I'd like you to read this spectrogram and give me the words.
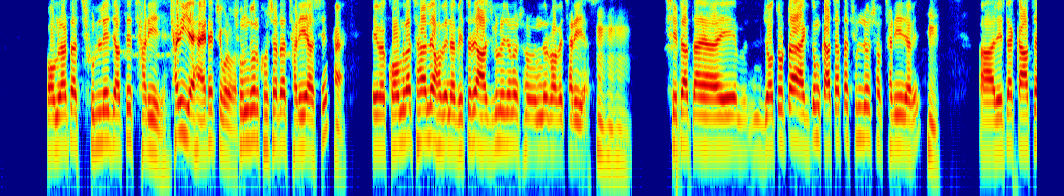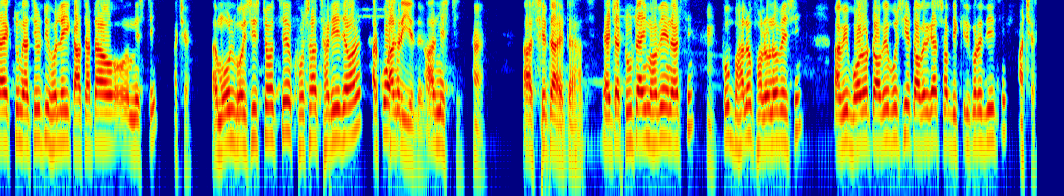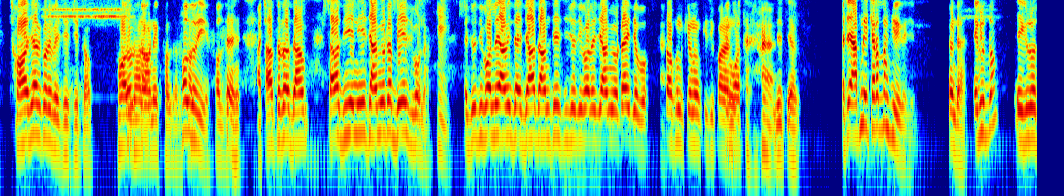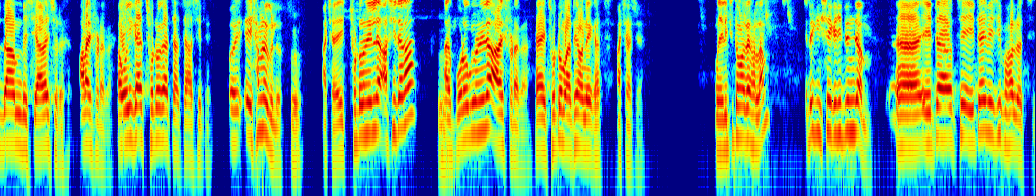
কমলাটা ছুললে যাতে ছাড়িয়ে যায়। ছাড়িয়ে যায় হ্যাঁ এটা হচ্ছে বড় সুন্দর খোসাটা ছাড়িয়ে আসে। হ্যাঁ। এবার কমলা ছাড়ালে হবে না ভেতরে আঁশগুলো যেন সুন্দরভাবে ছাড়িয়ে আসে। হুম হুম হুম। সেটা যতটা একদম কাঁচাটা ছুললেও সব ছাড়িয়ে যাবে। হুম। আর এটা কাঁচা একটু ম্যাচুরিটি হলেই কাঁচাটাও মিষ্টি। আচ্ছা। মূল বৈশিষ্ট্য হচ্ছে খোসা ছাড়িয়ে যাওয়া আর কোয়া ছাড়িয়ে দেবে আর মিষ্টি। হ্যাঁ। আর সেটা এটা আছে। এটা টু টাইম হবে এনআরসি। খুব ভালো ফলনও বেশি। আমি বড় টবে বসিয়ে টবের গাছ সব বিক্রি করে দিয়েছি। আচ্ছা। ছ হাজার করে বেচেছি টব। ফল ধরা অনেক ফল ধরা। ফল ধরিয়ে ফল আচ্ছা। এতটা দাম তারা দিয়ে নিয়েছে আমি ওটা বেচবো না। যদি বলে আমি যা দাম চেয়েছি যদি বলে যে আমি ওটাই দেবো হ্যাঁ। তখন কোনো কিছু করার হ্যাঁ। দিতে হবে। আচ্ছা আপনি চারার দাম কি রেখেছেন? কোনটা? এগুলোর দাম? এগুলোর দাম বেশি আড়াইশো টাকা। আড়াইশো টাকা। আর ওই গাছ ছোট গাছ আছে আশি টাকা। ওই এই সামনেগুলো। আচ্ছা এই ছোট নিলে আশি টাকা। আর বড়গুলো নিলে আড়াইশো টাকা। হ্যাঁ ছোট মাঠে অনেক আছে। আচ্ছা আচ্ছা। ওই লিচু তো আমরা দেখালাম। এটা কি সেই কেজি তিন জাম এটা হচ্ছে এটাই বেশি ফল হচ্ছে।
